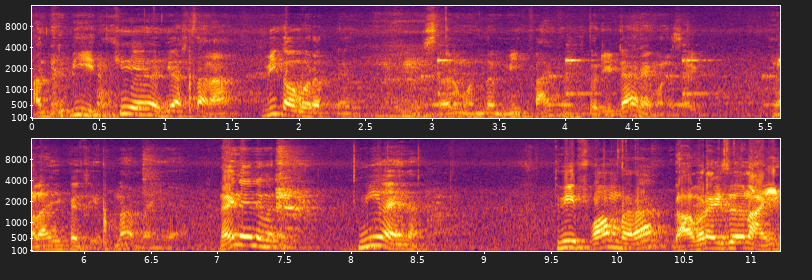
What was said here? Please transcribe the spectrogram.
आणि तुम्ही इतके हे असताना मी का वरत नाही? सर म्हणलं मी काय करतो? रिटायर आहे म्हणे साहेब. मला हे काय झेपणार नाही आहे. नाही नाही नाही म्हणे. मी आहे ना. तुम्ही फॉर्म भरा घाबरायचं नाही.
